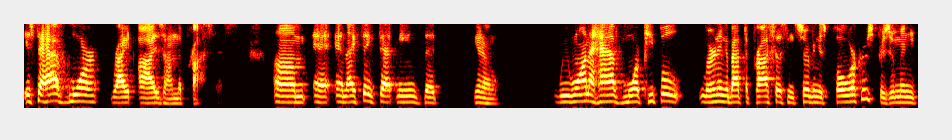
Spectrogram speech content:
is to have more right eyes on the process. Um, and, and I think that means that, you know, we want to have more people learning about the process and serving as poll workers, presuming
